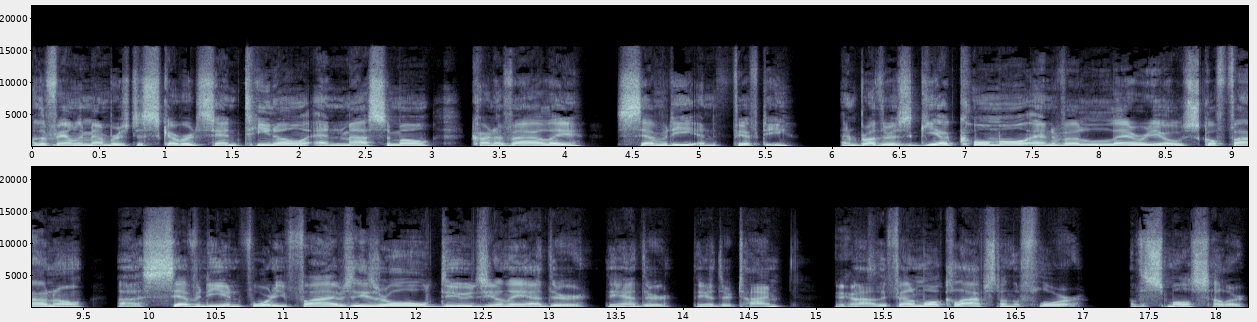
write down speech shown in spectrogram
Other family members discovered Santino and Massimo Carnevale, 70 and 50, and brothers Giacomo and Valerio Scofano, uh, 70 and 45. So these are old dudes. You know, they had their they had their they had their time. Yeah. Uh, they found them all collapsed on the floor of the small cellar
